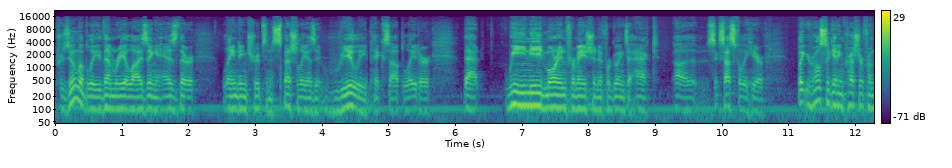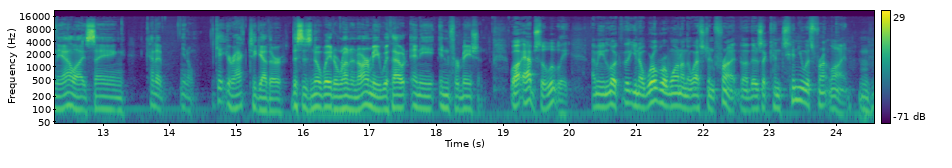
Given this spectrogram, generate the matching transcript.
presumably them realizing as they're landing troops, and especially as it really picks up later, that we need more information if we're going to act uh, successfully here. But you're also getting pressure from the allies saying, kind of, you know, get your act together. This is no way to run an army without any information. Well, absolutely. I mean, look, the, you know, World War One on the Western Front, uh, there's a continuous front line, mm-hmm.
